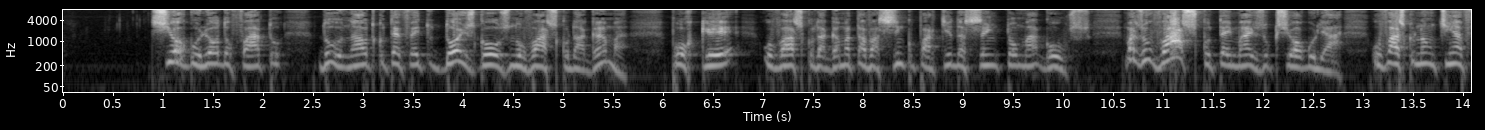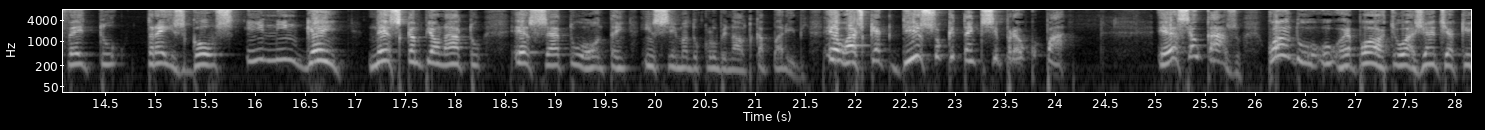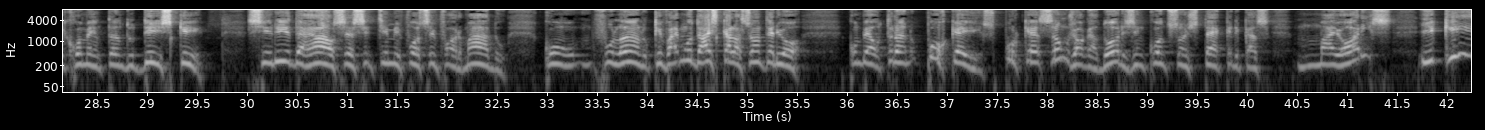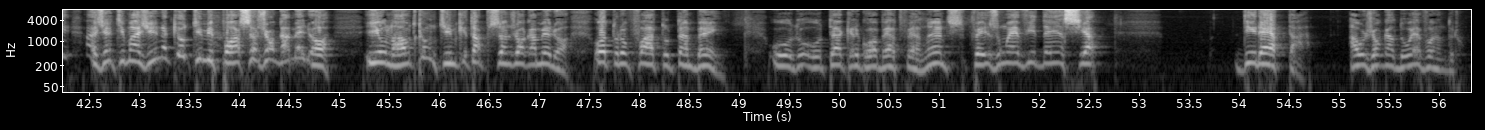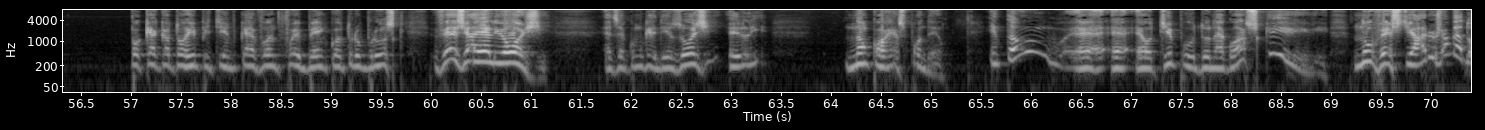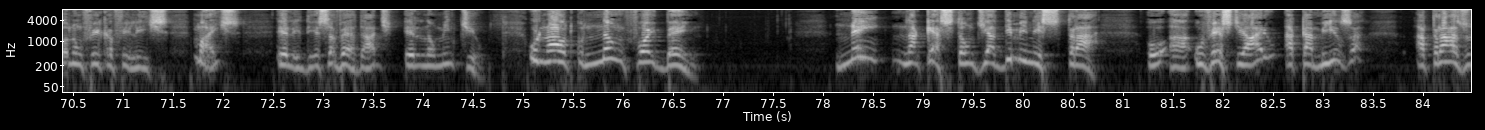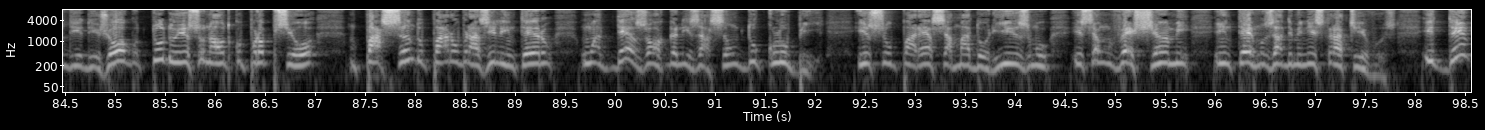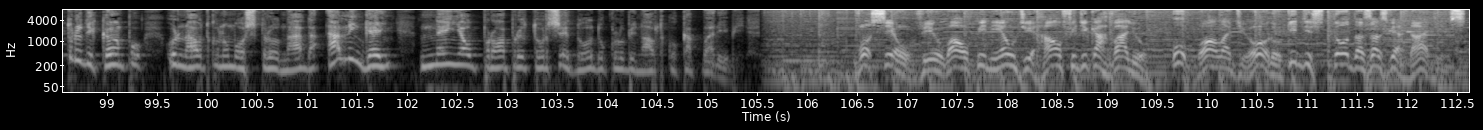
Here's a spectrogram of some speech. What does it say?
se orgulhou do fato do Náutico ter feito dois gols no Vasco da Gama, porque o Vasco da Gama estava cinco partidas sem tomar gols. Mas o Vasco tem mais o que se orgulhar. O Vasco não tinha feito três gols em ninguém nesse campeonato, exceto ontem em cima do Clube Náutico Caparibe. Eu acho que é disso que tem que se preocupar. Esse é o caso. Quando o repórter, o agente aqui comentando, diz que seria ideal se esse time fosse formado com fulano, que vai mudar a escalação anterior com Beltrano. Por que isso? Porque são jogadores em condições técnicas maiores e que a gente imagina que o time possa jogar melhor. E o Náutico é um time que está precisando jogar melhor. Outro fato também, o, o técnico Roberto Fernandes fez uma evidência direta ao jogador Evandro. Por que, é que eu estou repetindo? Porque Evandro foi bem contra o Brusque. Veja ele hoje. Quer dizer, como quem diz, hoje ele não correspondeu. Então, é, é, é, o tipo do negócio que no vestiário o jogador não fica feliz. Mas ele disse a verdade, ele não mentiu. O Náutico não foi bem, nem na questão de administrar o, a, o vestiário, a camisa, atraso de, de jogo, tudo isso o Náutico propiciou, passando para o Brasil inteiro uma desorganização do clube. Isso parece amadorismo, isso é um vexame em termos administrativos. E dentro de campo, o Náutico não mostrou nada a ninguém, nem ao próprio torcedor do Clube Náutico Caparibe. Você ouviu a opinião de Ralph de Carvalho, o bola de ouro que diz todas as verdades.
